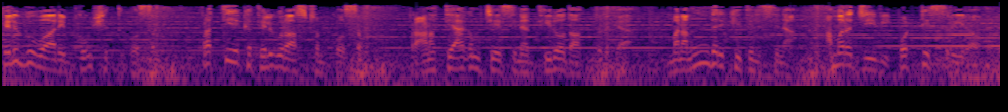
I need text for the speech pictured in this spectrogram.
తెలుగువారి భవిష్యత్తు కోసం ప్రత్యేక తెలుగు రాష్ట్రం కోసం ప్రాణత్యాగం చేసిన ధీరోదాత్తుడిగా మనందరికీ తెలిసిన అమరజీవి పొట్టి శ్రీరాములు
